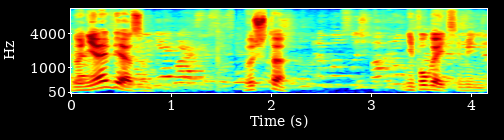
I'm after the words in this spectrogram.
но не обязан. Вы что? Ну, в любом случае, попробуйте Не пугайте меня.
